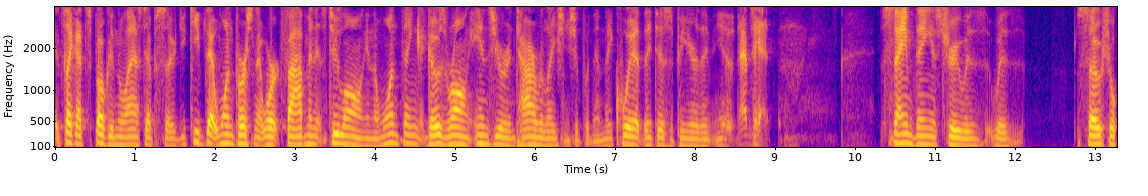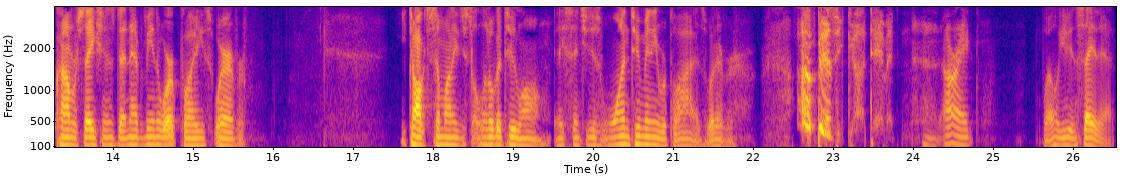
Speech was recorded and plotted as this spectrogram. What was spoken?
It's like I spoke in the last episode. You keep that one person at work five minutes too long, and the one thing that goes wrong ends your entire relationship with them. They quit, they disappear, they you know, that's it. Same thing is true with with social conversations, doesn't have to be in the workplace, wherever. You talk to somebody just a little bit too long. They sent you just one too many replies, whatever. I'm busy, God damn it. All right. Well, you didn't say that.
